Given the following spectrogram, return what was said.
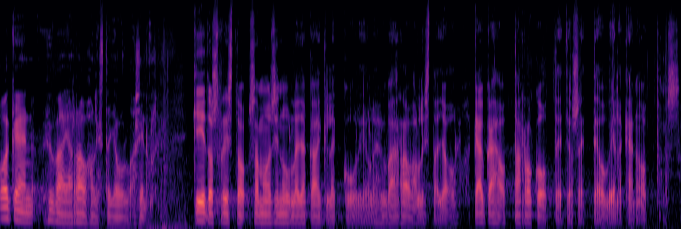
oikein hyvää ja rauhallista joulua sinulle. Kiitos Risto, samoin sinulle ja kaikille kuulijoille hyvää rauhallista joulua. Käykää ottaa rokotteet, jos ette ole vielä käynyt ottamassa.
